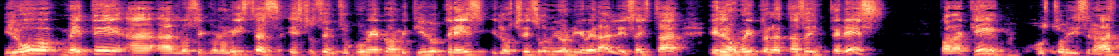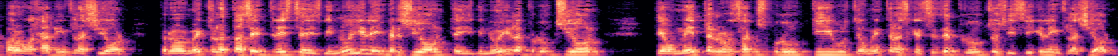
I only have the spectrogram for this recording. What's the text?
y luego mete a, los economistas, estos en su gobierno ha metido tres, y los tres son neoliberales. Ahí está el aumento de la tasa de interés. ¿Para qué? Justo dicen, ah, para bajar la inflación. Pero el aumento de la tasa de interés te disminuye la inversión, te disminuye la producción, te aumenta los sacos productivos, te aumenta la escasez de productos y sigue la inflación.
